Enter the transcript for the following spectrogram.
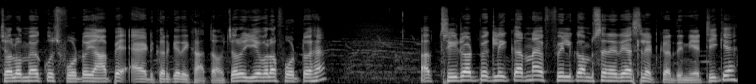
चलो, मैं कुछ फ़ोटो यहाँ पे ऐड करके दिखाता हूँ। चलो, ये वाला फ़ोटो है। अब थ्री डॉट पे क्लिक करना है फिल कम्पसन एरिया सेलेक्ट कर देनी है, ठीक है?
